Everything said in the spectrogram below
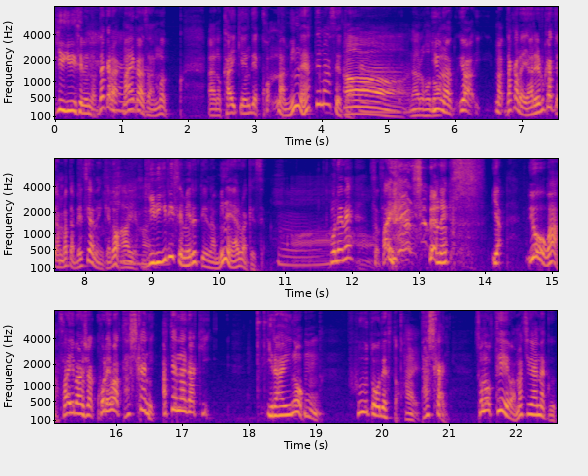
ギリギリ攻めるの。だから前川さんもあの会見でこんなんみんなやってますよと。ああなるほど。いうのはいや、まあ、だからやれるかというのはまた別やねんけど、はいはい。ギリギリ攻めるっていうのはみんなやるわけですよ。ほんでね裁判所がねいや要は裁判所はこれは確かに宛名書き依頼のうん。封筒ですと、はい。確かに。その体は間違いなく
